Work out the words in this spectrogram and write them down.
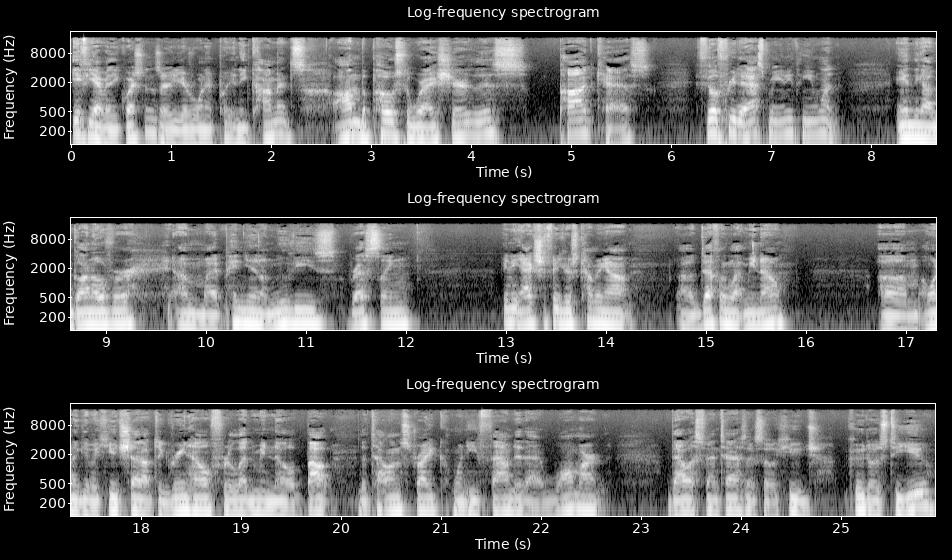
if you have any questions or you ever want to put any comments on the post where I share this podcast, feel free to ask me anything you want. Anything I've gone over, um, my opinion on movies, wrestling, any action figures coming out, uh, definitely let me know. Um, I want to give a huge shout out to Green Hell for letting me know about the Talon Strike when he found it at Walmart. That was fantastic. So huge kudos to you.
